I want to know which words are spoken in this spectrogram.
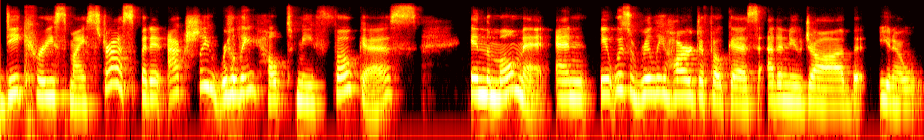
decrease my stress, but it actually really helped me focus in the moment. And it was really hard to focus at a new job, you know,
